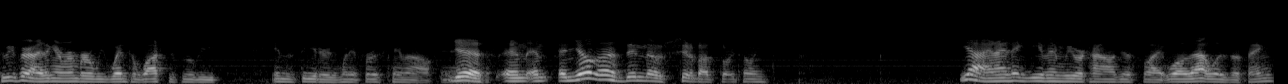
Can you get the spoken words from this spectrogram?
To be fair, I think I remember we went to watch this movie in the theaters when it first came out. and- Yes, and and and young us didn't know shit about storytelling. Yeah, and I think even we were kind of just like, well, that was a thing.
